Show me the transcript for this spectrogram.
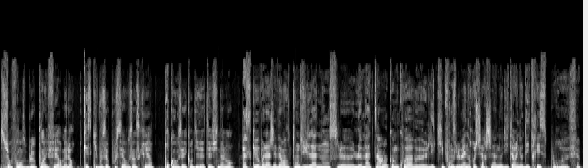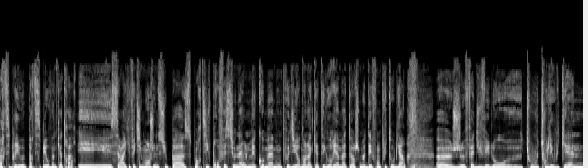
sur francebleu.fr. Mais alors, qu'est-ce qui vous a poussé à vous inscrire? Pourquoi vous avez candidaté finalement? Parce que voilà, j'avais entendu l'annonce le, le, matin, comme quoi euh, l'équipe France Le recherchait un auditeur, une auditrice pour euh, faire participer, euh, participer aux 24 heures. Et c'est vrai qu'effectivement, je ne suis pas sportive professionnelle, mais quand même, on peut dire dans la catégorie amateur, je me défends plutôt bien. je fais du vélo tous les week-ends,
